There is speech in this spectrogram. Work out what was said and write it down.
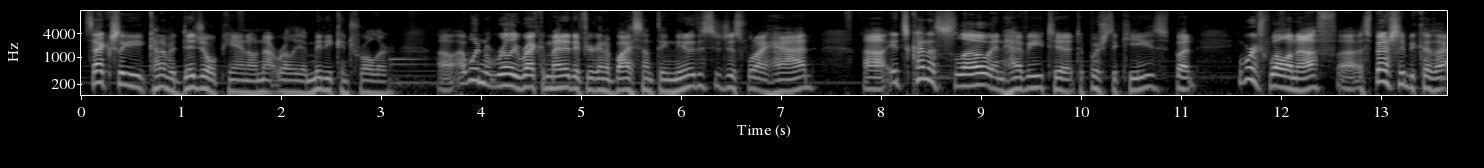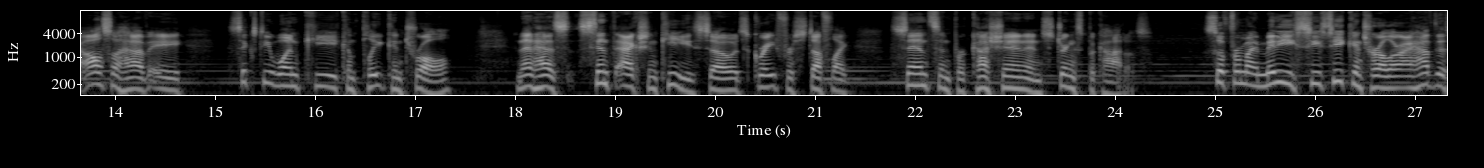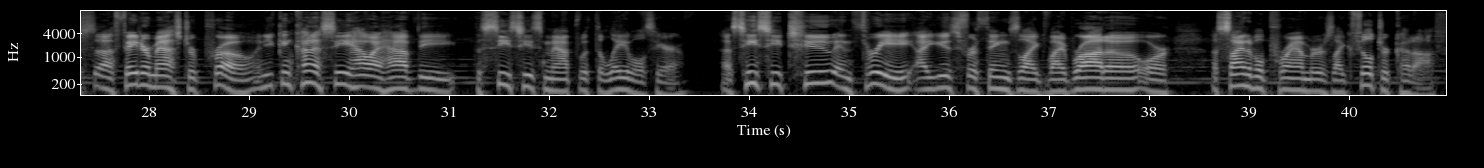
It's actually kind of a digital piano, not really a MIDI controller. Uh, I wouldn't really recommend it if you're going to buy something new. This is just what I had. Uh, it's kind of slow and heavy to, to push the keys, but it works well enough, uh, especially because I also have a 61 key Komplete Kontrol, and that has synth action keys, so it's great for stuff like synths and percussion and string spiccatos. So for my MIDI CC controller, I have this uh, Fadermaster Pro, and you can kind of see how I have the, the CCs mapped with the labels here. Uh, CC2 and 3 I use for things like vibrato or assignable parameters like filter cutoff.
